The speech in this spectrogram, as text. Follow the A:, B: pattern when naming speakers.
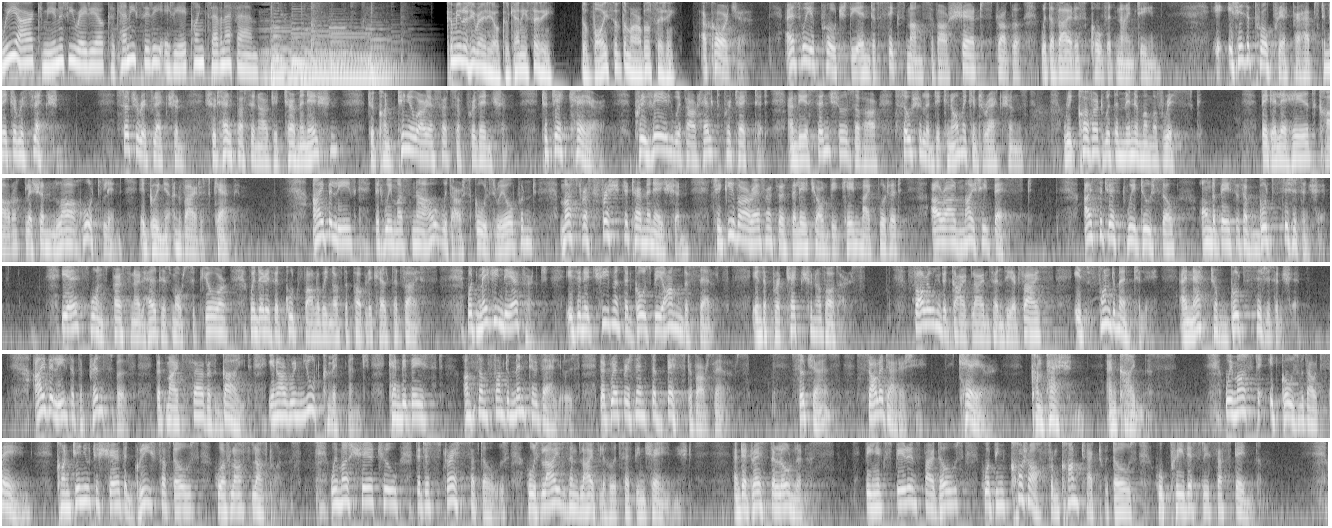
A: We are Community Radio Kilkenny City 88.7 FM.
B: Community Radio Kilkenny City, the voice of the Marble City.
C: Accordia. As we approach the end of six months of our shared struggle with the virus COVID 19, it is appropriate perhaps to make a reflection. Such a reflection should help us in our determination to continue our efforts of prevention, to take care, prevail with our health protected and the essentials of our social and economic interactions recovered with a minimum of risk. Carach i virus. I believe that we must now, with our schools reopened, muster a fresh determination to give our efforts, as the late John B. Keane might put it, our almighty best. I suggest we do so on the basis of good citizenship. Yes, one's personal health is more secure when there is a good following of the public health advice. But making the effort is an achievement that goes beyond the self in the protection of others. Following the guidelines and the advice is fundamentally an act of good citizenship. I believe that the principles that might serve as guide in our renewed commitment can be based on some fundamental values that represent the best of ourselves, such as solidarity, care, compassion, and kindness. We must, it goes without saying, continue to share the grief of those who have lost loved ones. We must share too the distress of those whose lives and livelihoods have been changed, and address the loneliness being experienced by those who have been cut off from contact with those who previously sustained them.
